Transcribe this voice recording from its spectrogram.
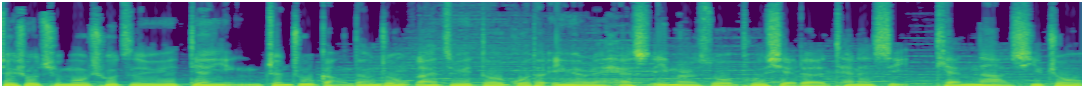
这首曲目出自于电影《珍珠港》当中，来自于德国的音乐人 Hans Zimmer 所谱写的 Tennessee 田纳西州。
